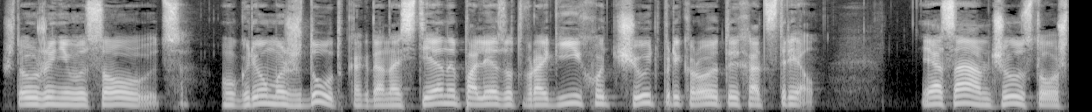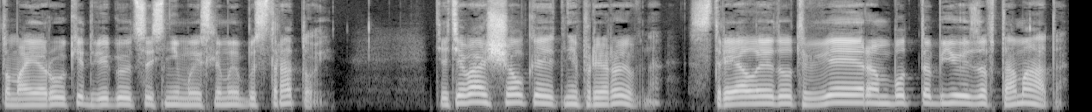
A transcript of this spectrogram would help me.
что уже не высовываются. Угрюмо ждут, когда на стены полезут враги и хоть чуть прикроют их от стрел. Я сам чувствовал, что мои руки двигаются с немыслимой быстротой. Тетива щелкает непрерывно, стрелы идут веером, будто бью из автомата.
